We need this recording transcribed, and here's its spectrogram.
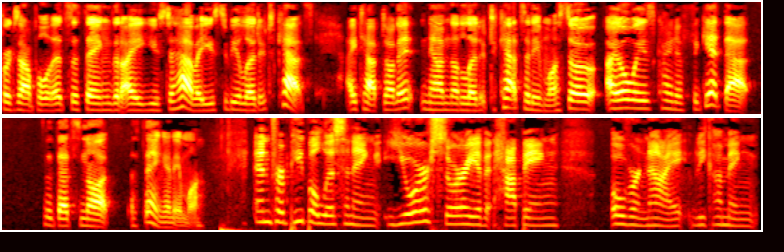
For example, that's the thing that I used to have. I used to be allergic to cats. I tapped on it, now I'm not allergic to cats anymore. So I always kind of forget that, that that's not a thing anymore. And for people listening, your story of it happening overnight, becoming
